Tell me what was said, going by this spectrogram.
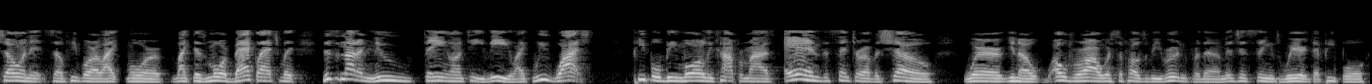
showing it. So people are like more like there's more backlash, but this is not a new thing on TV. Like we watched people be morally compromised and the center of a show where, you know, overall we're supposed to be rooting for them. It just seems weird that people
